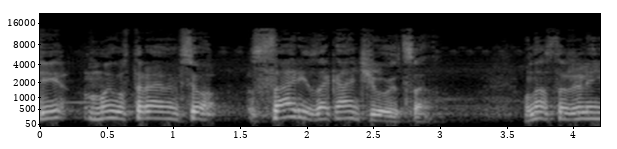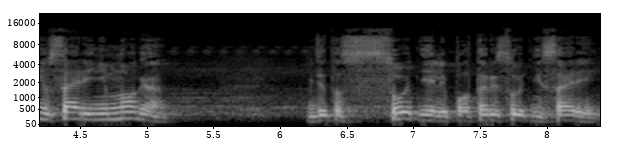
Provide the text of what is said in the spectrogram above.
И мы устраиваем все. Сари заканчиваются. У нас, к сожалению, сари немного. Где-то сотни или полторы сотни сарей.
